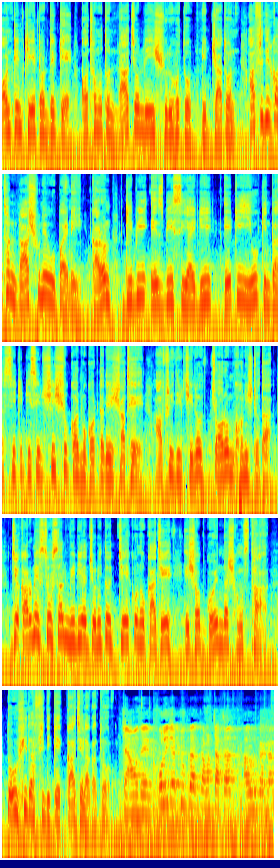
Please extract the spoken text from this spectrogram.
কন্টেন্ট ক্রিয়েটরদেরকে কথা মতো না চললেই শুরু হতো নির্যাতন। আফ্রিদির কথা না শুনেও উপায় নেই, কারণ ডিবি এসবি সিআইডি এটিইউ কিংবা সিটিটিসির শীর্ষ কর্মকর্তাদের সাথে আফ্রিদির ছিল চরম ঘনিষ্ঠতা। যে কারণে সোশ্যাল মিডিয়া জনিত যে কোনো কাজে এসব গোয়েন্দা সংস্থা তৌহিদ আফ্রিদিকে কাজে লাগাতো। আমাদের কলিজার টুকরা আমার চাচা হারুন কাকা।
